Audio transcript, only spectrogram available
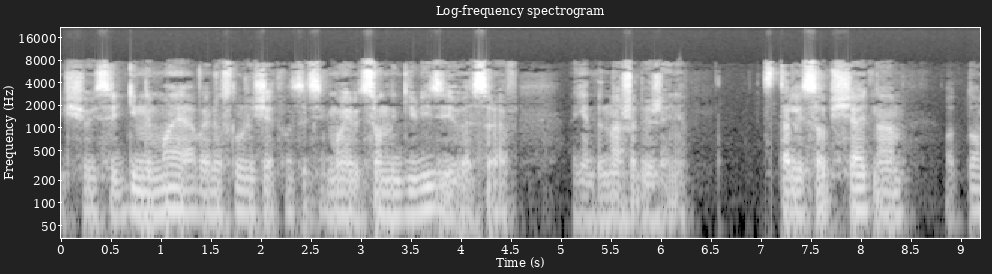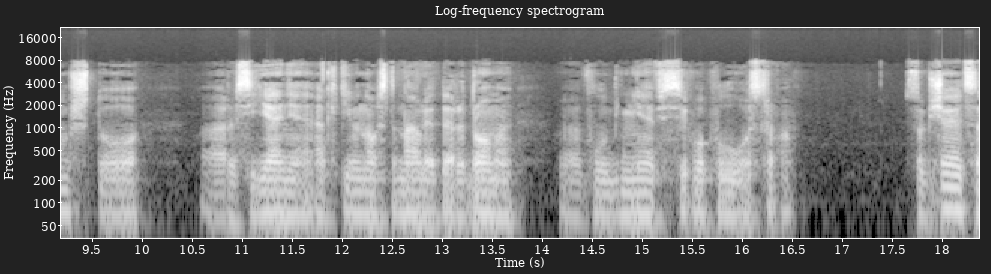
Еще и середины мая военнослужащие 27-й авиационной дивизии ВСРФ, агенты «Наше движение», стали сообщать нам о том, что э, россияне активно устанавливают аэродромы э, В глубине всего полуострова. Сообщается,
